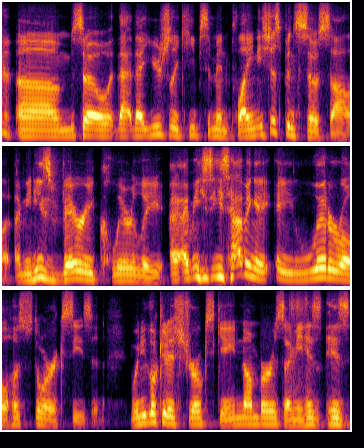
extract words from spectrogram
um, so that that usually keeps him in play. And he's just been so solid. I mean, he's very clearly. I mean, he's he's having a, a literal historic season. When you look at his strokes gain numbers, I mean, his his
